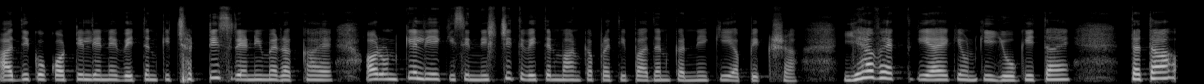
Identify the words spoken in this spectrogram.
आदि को कौटिल्य ने वेतन की छठी श्रेणी में रखा है और उनके लिए किसी निश्चित वेतनमान का प्रतिपादन करने की अपेक्षा। यह व्यक्त किया है कि उनकी योग्यताएँ तथा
